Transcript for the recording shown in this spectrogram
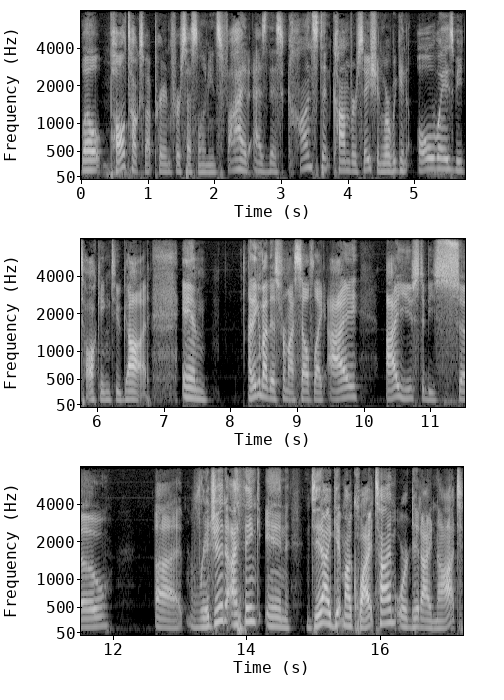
Well, Paul talks about prayer in 1 Thessalonians 5 as this constant conversation where we can always be talking to God. And I think about this for myself like I I used to be so uh, rigid, I think, in did I get my quiet time or did I not?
